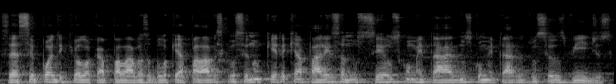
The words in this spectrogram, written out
Você pode colocar palavras, bloquear palavras que você não queira que apareça nos seus comentários, nos comentários dos seus vídeos.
